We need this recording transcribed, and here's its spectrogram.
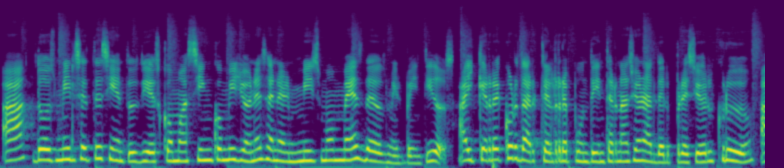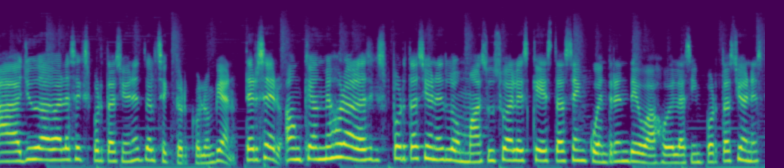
a 2.710,5 millones en el mismo mes de 2022. Hay que recordar que el repunte internacional del precio del crudo ha ayudado a las exportaciones del sector colombiano. Tercero, aunque han mejorado las exportaciones, lo más usual es que éstas se encuentren debajo de las importaciones,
